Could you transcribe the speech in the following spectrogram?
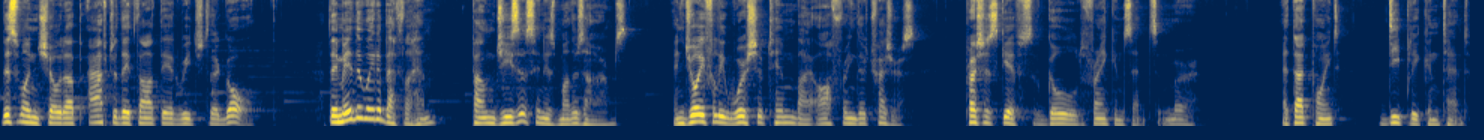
This one showed up after they thought they had reached their goal. They made their way to Bethlehem, found Jesus in his mother's arms, and joyfully worshipped him by offering their treasures, precious gifts of gold, frankincense, and myrrh. At that point, deeply content,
